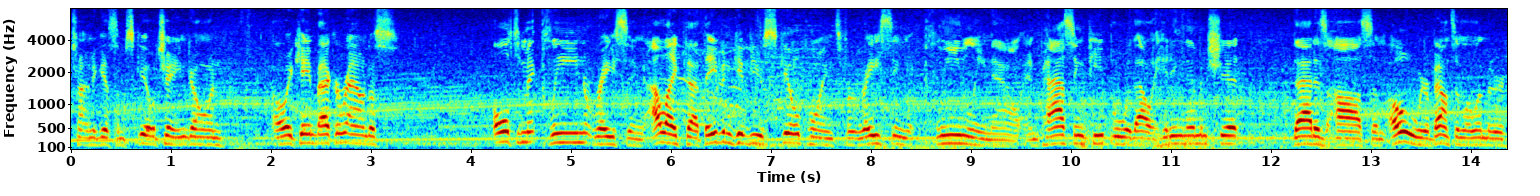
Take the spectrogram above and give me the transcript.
Trying to get some skill chain going. Oh, he came back around us. Ultimate clean racing. I like that. They even give you skill points for racing cleanly now and passing people without hitting them and shit. That is awesome. Oh, we are bouncing the limiter.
